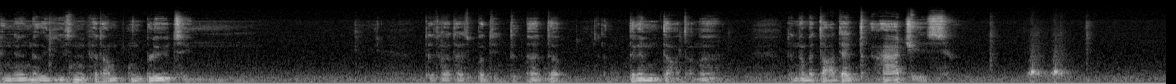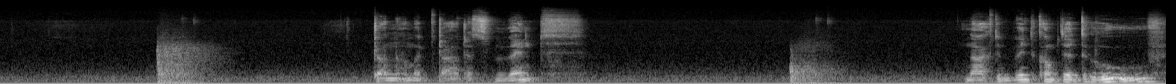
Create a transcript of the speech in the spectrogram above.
einen riesen verdammten Blödsinn. Das war das äh, da, drin da, ne? Dann haben wir da der Arches. Dann haben wir da das Vent. Nach dem Wind kommt der Ruf.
